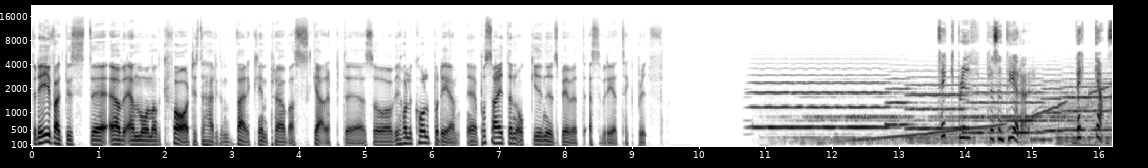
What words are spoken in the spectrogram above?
För det är ju faktiskt eh, över en månad kvar tills det här liksom verkligen prövas skarpt. Eh, så vi håller koll på det eh, på sajten och i nyhetsbrevet SvD Tech Brief. Techbrief presenterar veckans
